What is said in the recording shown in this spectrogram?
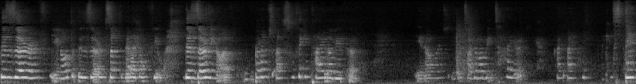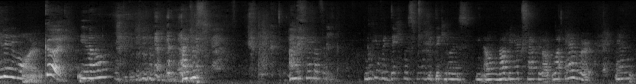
deserve, you know, to deserve something that I don't feel deserving of. But I'm, I'm so freaking tired of it. Uh, you know, when you talk about being tired, I, I, I can't stand it anymore. Good. You know? I just. I'm afraid of looking ridiculous, being ridiculous, you know, not being accepted or whatever. And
